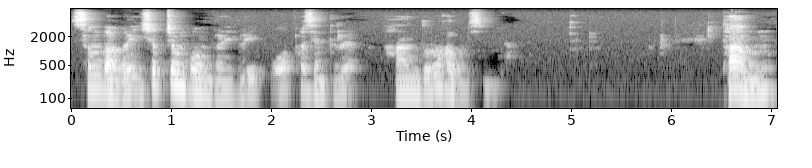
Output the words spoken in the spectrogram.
선박의 협정보험가액의 5%를 한도로 하고 있습니다. 다음은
